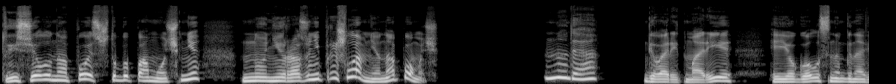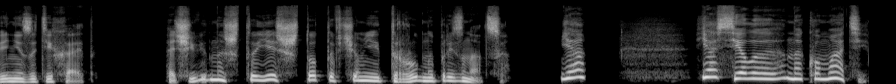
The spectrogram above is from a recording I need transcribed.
«Ты села на поезд, чтобы помочь мне, но ни разу не пришла мне на помощь». «Ну да», — говорит Мария, ее голос на мгновение затихает. Очевидно, что есть что-то, в чем ей трудно признаться. «Я... я села на Комати».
